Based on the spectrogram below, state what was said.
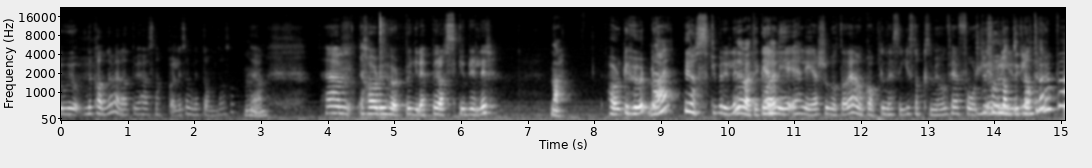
Jo, jo. Det kan jo være at vi har snakka liksom litt om det. og Mm. Ja. Um, har du hørt begrepet raske briller? Nei. Har du ikke hørt det? Nei, Raske briller? det vet jeg ikke hva le, jeg ler så godt av det. Jeg kan ikke nesten ikke snakke så mye om det, for jeg får, Du får latterkrampe? latterkrampe.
